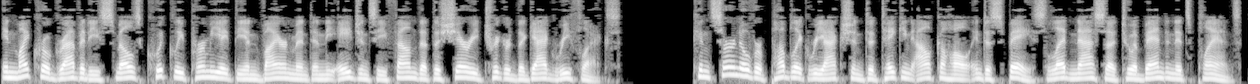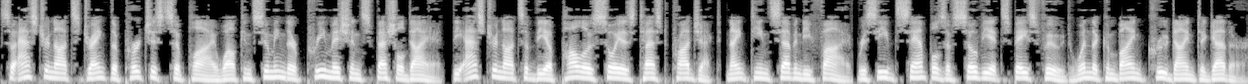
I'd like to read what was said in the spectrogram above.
In microgravity, smells quickly permeate the environment, and the agency found that the sherry triggered the gag reflex. Concern over public reaction to taking alcohol into space led NASA to abandon its plans, so astronauts drank the purchased supply while consuming their pre-mission special diet. The astronauts of the Apollo-Soyuz test project 1975 received samples of Soviet space food when the combined crew dined together.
